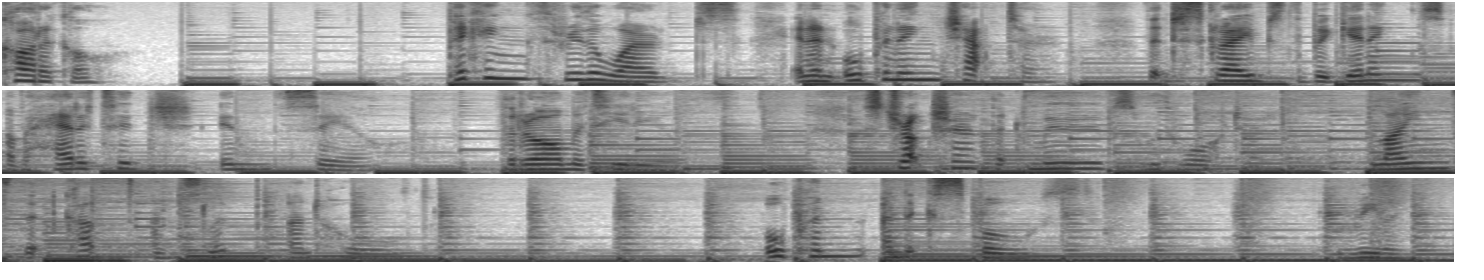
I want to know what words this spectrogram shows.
Coracle. Picking through the words in an opening chapter that describes the beginnings of a heritage in sail. The raw materials, structure that moves with water, lines that cut and slip and hold. Open and exposed, reeling.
